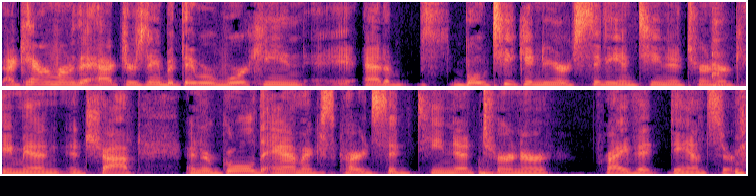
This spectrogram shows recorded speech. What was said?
I can't remember the actor's name, but they were working at a boutique in New York City, and Tina Turner came in and shopped, and her gold Amex card said Tina Turner. Private dancer.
